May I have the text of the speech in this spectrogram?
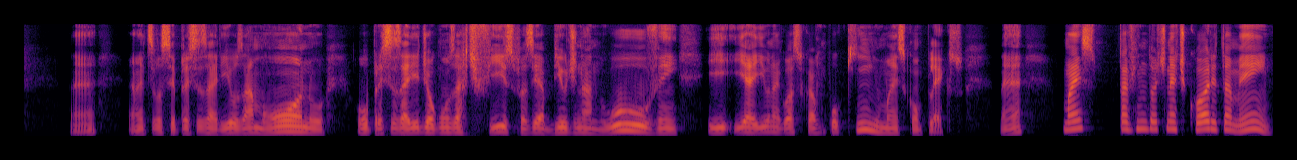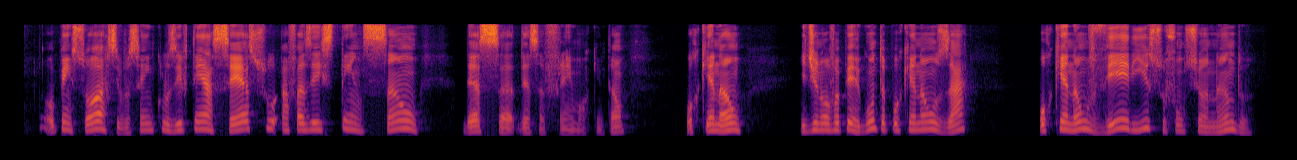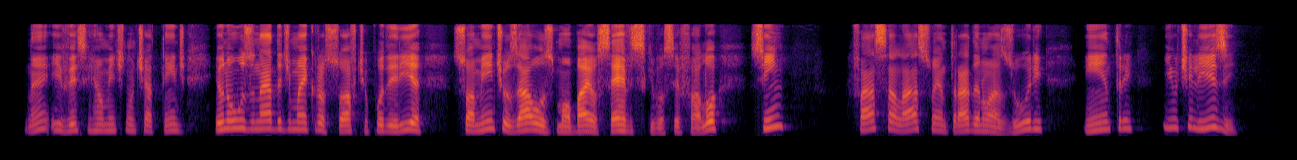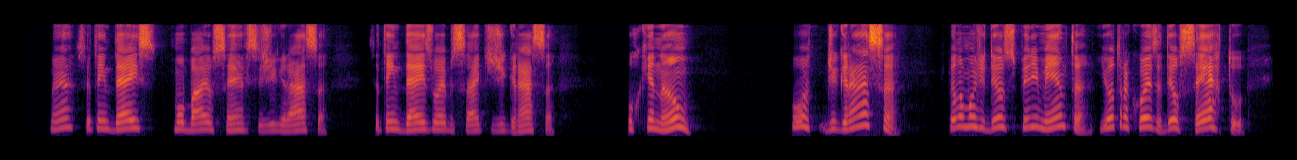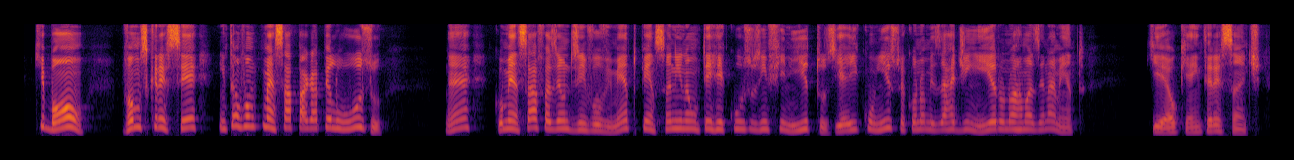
Né? Antes você precisaria usar mono ou precisaria de alguns artifícios, fazer a build na nuvem e, e aí o negócio ficava um pouquinho mais complexo, né? Mas Está vindo .NET Core também, open source. Você inclusive tem acesso a fazer extensão dessa, dessa framework. Então, por que não? E de novo a pergunta, por que não usar? Por que não ver isso funcionando né, e ver se realmente não te atende? Eu não uso nada de Microsoft, eu poderia somente usar os mobile services que você falou? Sim, faça lá a sua entrada no Azure, entre e utilize. Né? Você tem 10 mobile services de graça. Você tem 10 websites de graça. Por que não? Pô, de graça. Pelo amor de Deus, experimenta. E outra coisa, deu certo. Que bom. Vamos crescer. Então vamos começar a pagar pelo uso. Né? Começar a fazer um desenvolvimento pensando em não ter recursos infinitos e aí com isso economizar dinheiro no armazenamento, que é o que é interessante.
